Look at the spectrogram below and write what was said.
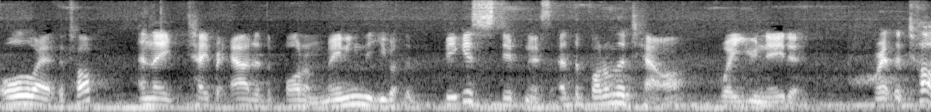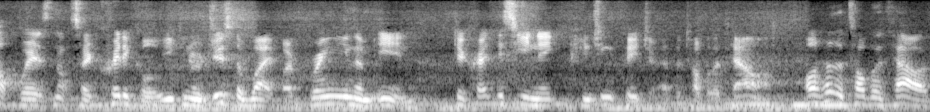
all the way at the top and they taper out at the bottom, meaning that you've got the biggest stiffness at the bottom of the tower where you need it. Where at the top, where it's not so critical, you can reduce the weight by bringing them in to create this unique pinching feature at the top of the tower. Also at the top of the tower,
